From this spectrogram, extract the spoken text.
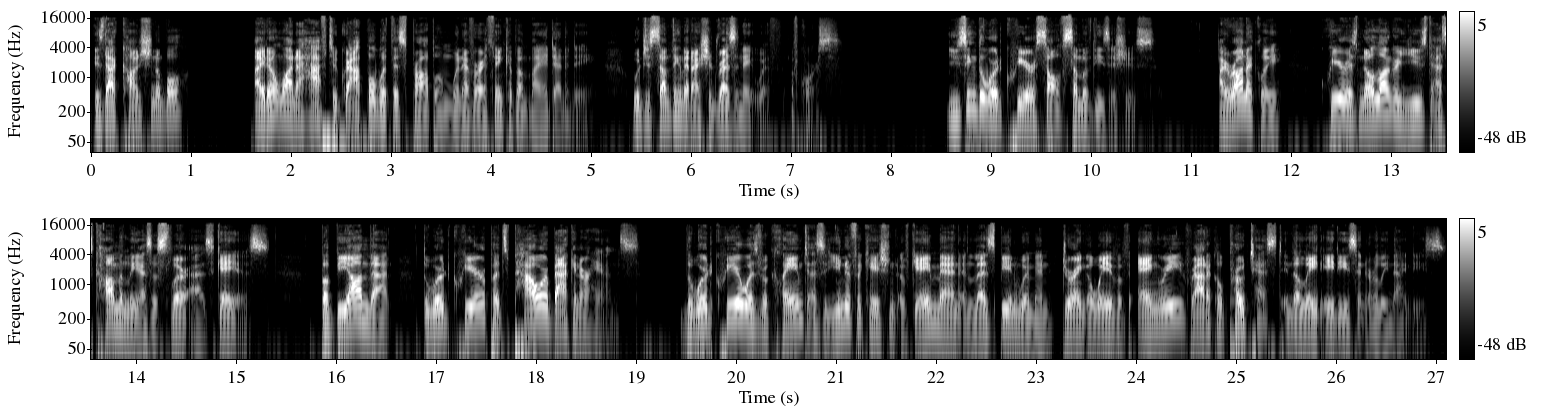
Is that conscionable? I don't want to have to grapple with this problem whenever I think about my identity which is something that I should resonate with, of course. Using the word queer solves some of these issues. Ironically, queer is no longer used as commonly as a slur as gay is. But beyond that, the word queer puts power back in our hands. The word queer was reclaimed as a unification of gay men and lesbian women during a wave of angry, radical protest in the late 80s and early 90s.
